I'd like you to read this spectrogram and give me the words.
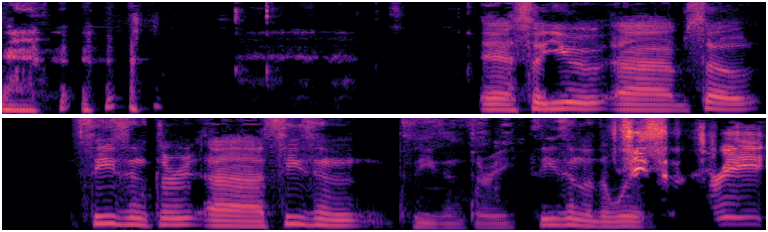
Yeah. So you. Uh, so season three. Uh, season season three. Season of the witch. Season three,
